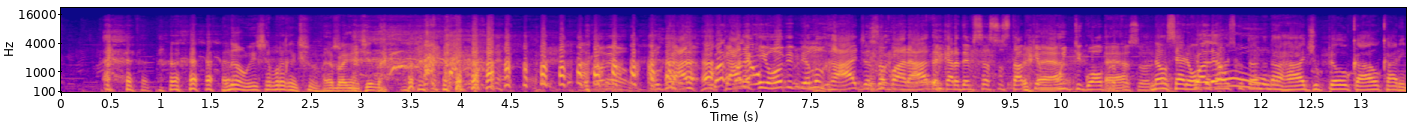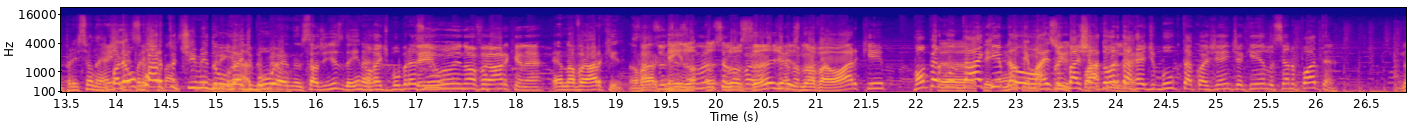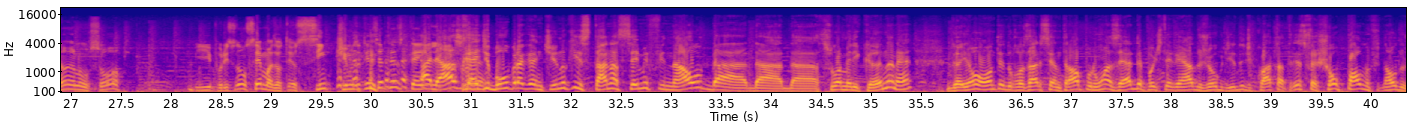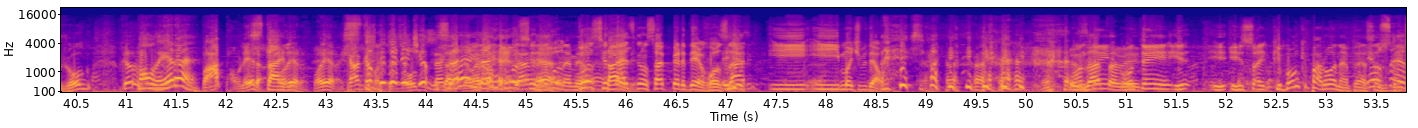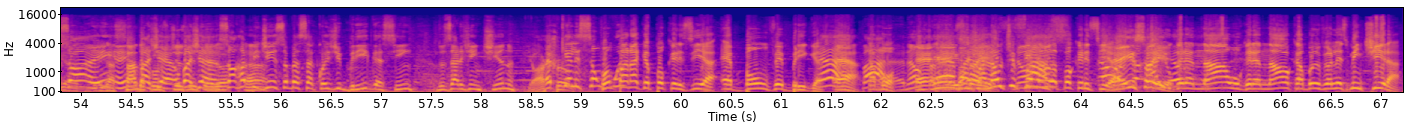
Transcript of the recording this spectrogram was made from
Não, esse é Bragantino. É Bragantino. Ô, meu, o cara, o cara que ouve pelo rádio essa parada, cara, deve se assustar porque é, muito igual o professor. Não, sério, Qual ontem eu é tava o- escutando na rádio pelo carro, cara, impressionante. Qual é o quarto time do Obrigado, Red Bull? meu. É nos Estados Unidos daí, né? O Red Bull Brasil. Tem um em Nova York, né? É Nova York. Nova Estados York. Tem Lo- é Los Angeles, é Nova Nova York. Vamos perguntar Ah, aqui tem- pro, não, tem mais pro de embaixador quatro, da. Red Bull que tá com a gente aqui, Luciano Potter. Não, eu não sou. E por isso não sei, mas eu tenho cinco times, eu tenho certeza que tem. Aliás, Red Bull Bragantino, que está na semifinal da, da, da Sul-Americana, né? Ganhou ontem do Rosário Central por 1x0, depois de ter ganhado o jogo de ida de 4x3, fechou o pau no final do jogo. Pauleira? Ah, pauleira, pauleira, pauleira. Aquela coisa argentina, né? São duas, É, duas- né, meu? duas cidades que não sabem perder, Rosário e, e Montevidéu. Ontem, ontem isso aí, que bom que parou, né? Eu, Essas só- eu só, hein, só Ah. rapidinho sobre essa coisa de briga, assim, dos argentinos. Eu É porque eles são Vamos muito... parar com a hipocrisia. É bom ver briga. É, para, acabou. não, É, tá- é, É, isso mas não te Não, faz. hipocrisia. É isso aí. o Grenal, o Grenal acabou em violência. Mentira.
